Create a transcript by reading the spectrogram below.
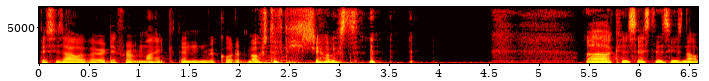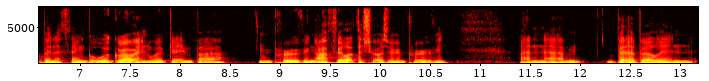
This is, however, a different mic than recorded most of these shows. Ah, consistency has not been a thing, but we're growing. We're getting better, improving. I feel like the shows are improving. And um, Bitter Berlin,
